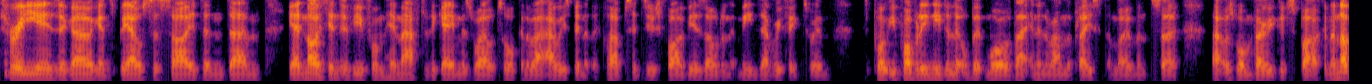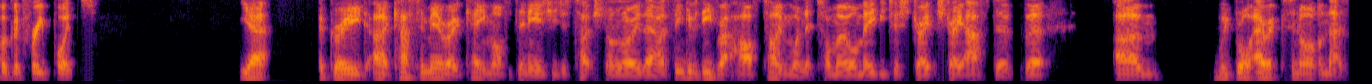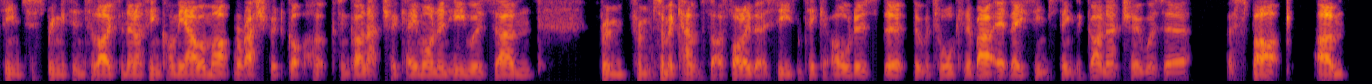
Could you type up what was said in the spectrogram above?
three years ago against Bielsa's side. And um, yeah, nice interview from him after the game as well, talking about how he's been at the club since he was five years old and it means everything to him. You probably need a little bit more of that in and around the place at the moment. So that was one very good spark and another good three points. Yeah, Agreed. Uh, Casemiro came off, didn't he? As you just touched on, Laurie. There, I think it was either at half time, one at Tomo, or maybe just straight straight after. But um, we brought Eriksen on. That seemed to spring us into life. And then I think on the hour mark, Rashford got hooked, and Garnacho came on, and he was um, from from some accounts that I follow that are season ticket holders that that were talking about it. They seem to think that Garnacho was a a spark. Um,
